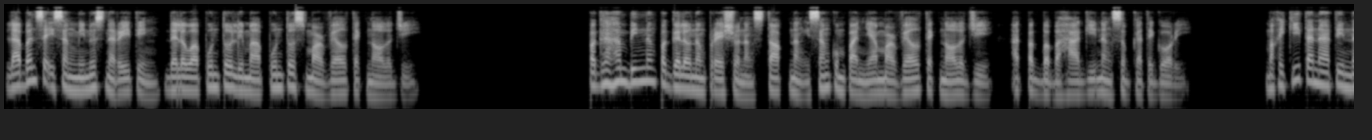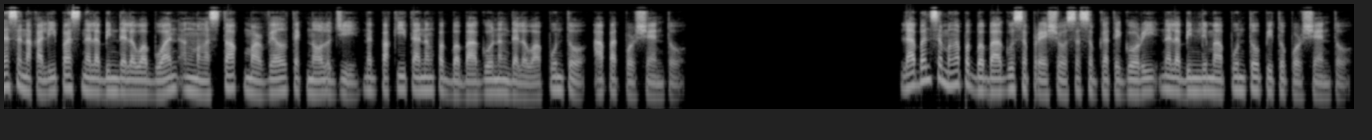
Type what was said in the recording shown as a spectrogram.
Laban sa isang minus na rating, 2.5 puntos Marvell Technology. Paghahambing ng paggalaw ng presyo ng stock ng isang kumpanya Marvell Technology at pagbabahagi ng subkategory. Makikita natin na sa nakalipas na labindalawa buwan ang mga stock Marvell Technology nagpakita ng pagbabago ng 2.4%. Laban sa mga pagbabago sa presyo sa subkategory na 15.7%.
